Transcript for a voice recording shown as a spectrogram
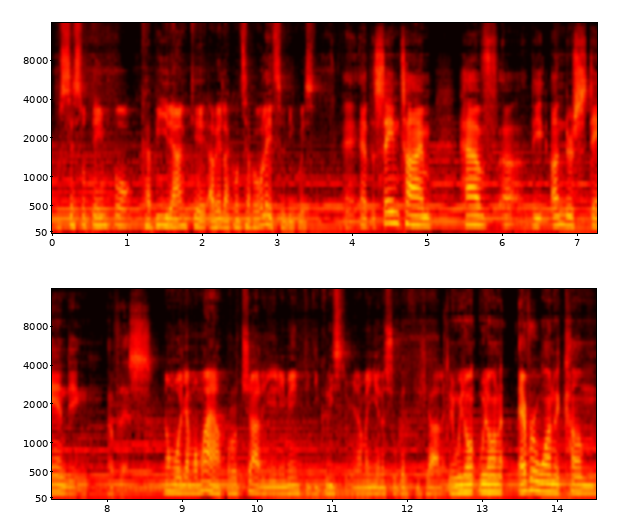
allo stesso tempo capire anche, avere la consapevolezza di questo. And at the same time, have uh, the understanding of this. Non vogliamo mai approcciare gli elementi di Cristo in una maniera superficiale, And we don't, we don't ever want to come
